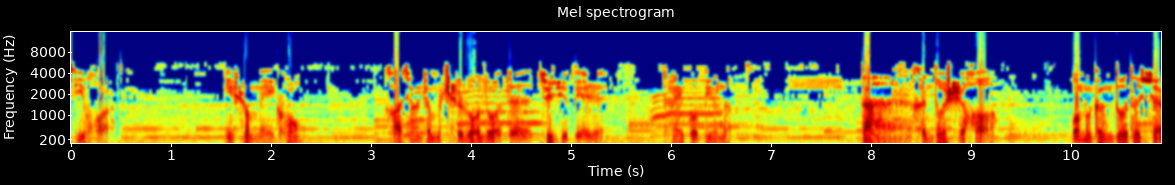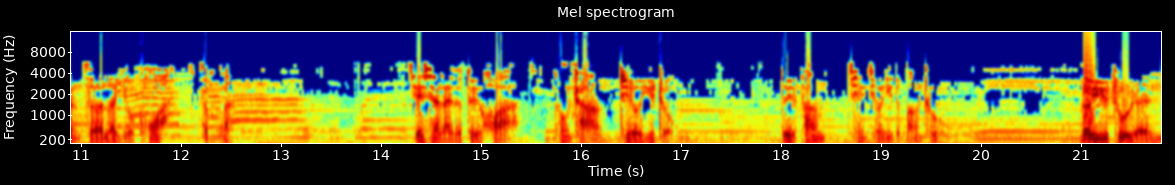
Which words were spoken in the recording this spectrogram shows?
急活儿。你说没空，好像这么赤裸裸的拒绝别人，太过冰冷。但很多时候，我们更多的选择了有空啊，怎么了？接下来的对话通常只有一种：对方请求你的帮助。乐于助人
